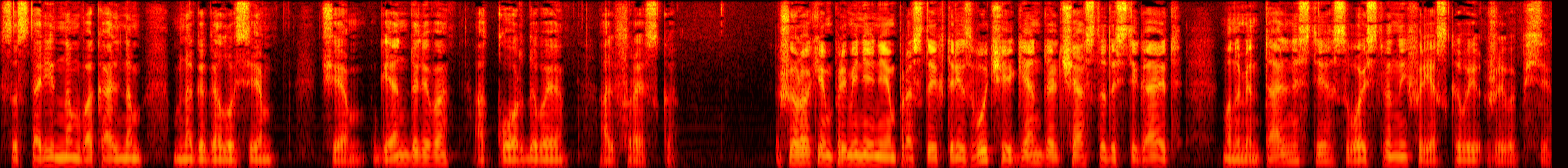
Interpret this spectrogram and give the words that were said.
со старинным вокальным многоголосием, чем Генделева аккордовое альфреско. Широким применением простых трезвучий Гендель часто достигает монументальности, свойственной фресковой живописи.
